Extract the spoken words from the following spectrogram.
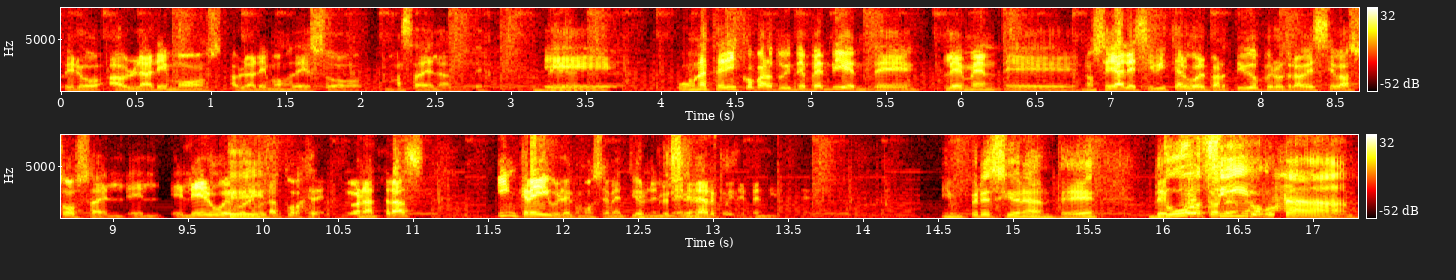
pero hablaremos, hablaremos de eso más adelante. Eh, un asterisco para tu independiente, Clemen. Eh, no sé, Ale, si viste algo del partido, pero otra vez Seba Sosa, el, el- el héroe Sí. con el tatuaje de león atrás. Increíble cómo se metió en el, en el arco independiente. Impresionante, ¿eh? Tuvo sí una,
